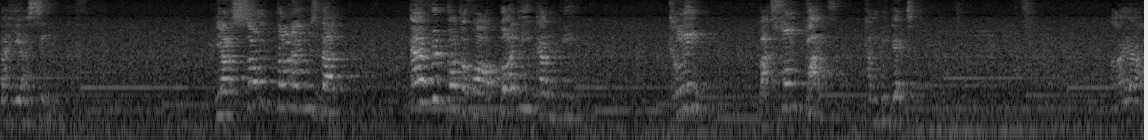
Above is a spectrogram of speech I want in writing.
that he has seen. There are some times that every part of our body can be clean, but some parts can be dirty. Ah, yeah.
